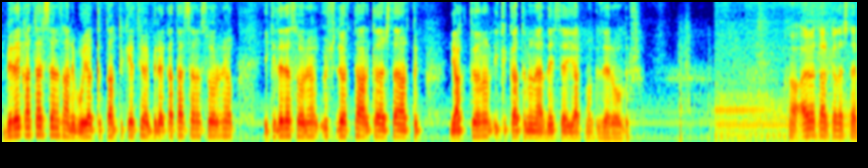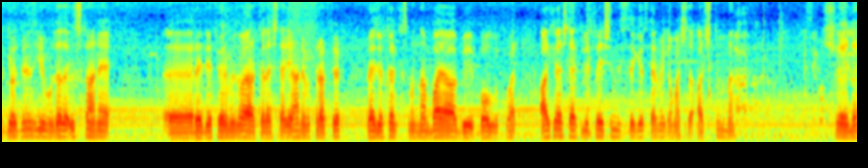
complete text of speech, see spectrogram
Birek atarsanız hani bu yakıttan tüketiyor. Birek atarsanız sorun yok. 2'de de sorun yok. 3 4'te arkadaşlar artık yaktığının iki katını neredeyse yakmak üzere olur. Ha, evet arkadaşlar gördüğünüz gibi burada da 3 tane e, radyatörümüz var arkadaşlar. Yani bu traktör radyatör kısmından bayağı bir bolluk var. Arkadaşlar filtreyi şimdi size göstermek amaçlı açtım ben. Şöyle.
